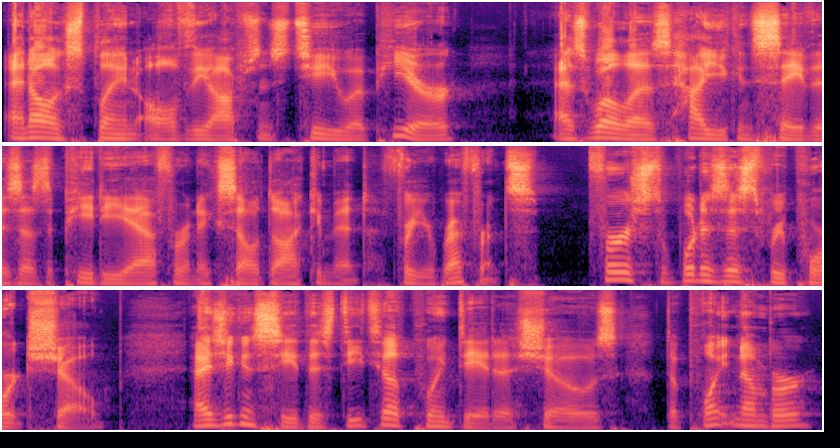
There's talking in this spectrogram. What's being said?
and I'll explain all of the options to you up here, as well as how you can save this as a PDF or an Excel document for your reference. First, what does this report show? As you can see, this detailed point data shows the point number,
